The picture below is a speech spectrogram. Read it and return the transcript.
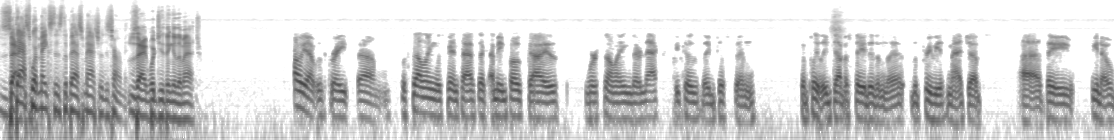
Zach, That's what makes this the best match of the tournament. Zach, what do you think of the match? Oh yeah, it was great. Um, the selling was fantastic. I mean, both guys were selling their necks because they've just been completely devastated in the the previous matchups. Uh, they, you know,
